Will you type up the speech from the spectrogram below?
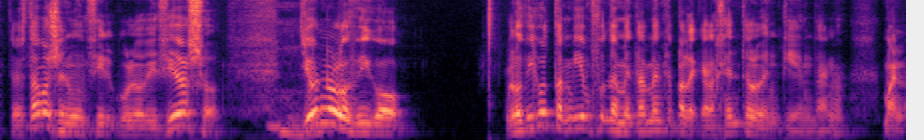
Entonces estamos en un círculo vicioso. Yo no lo digo lo digo también fundamentalmente para que la gente lo entienda. ¿no? Bueno,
